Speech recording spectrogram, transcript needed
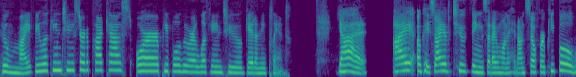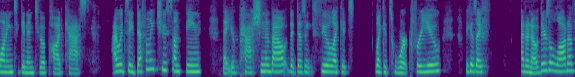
who might be looking to start a podcast or people who are looking to get a new plant. Yeah. I, okay, so I have two things that I want to hit on. So for people wanting to get into a podcast, I would say definitely choose something that you're passionate about that doesn't feel like it's like it's work for you because I I don't know, there's a lot of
